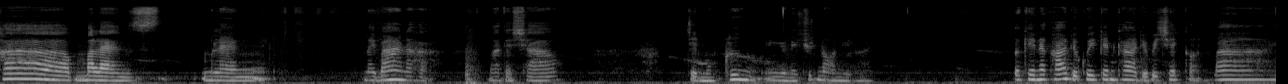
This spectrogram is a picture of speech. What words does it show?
ฆ่าแมลงแมลงในบ้านนะคะ มาแต่เช้าเจ็ดโมงครึ่งยังอยู่ในชุดนอนอยู่เลย โอเคนะคะ เดี๋ยวคุยกันค่ะ เดี๋ยวไปเช็คก่อน บาย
